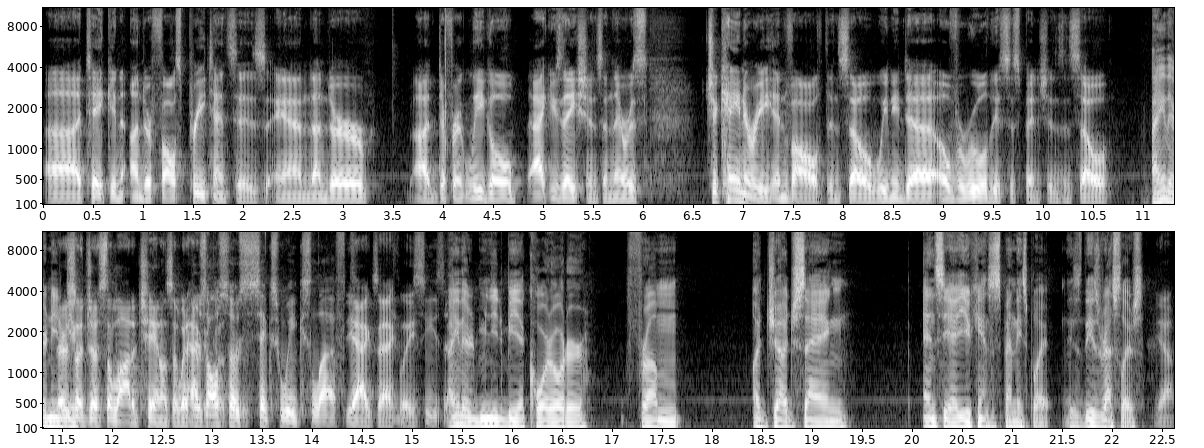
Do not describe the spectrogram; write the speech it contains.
uh, taken under false pretenses and under uh, different legal accusations, and there was chicanery involved, and so we need to overrule these suspensions. And so I think there need there's to be a, just a lot of channels that would have. There's also six weeks left. Yeah, exactly. season. I think there need to be a court order from a judge saying, "NCAA, you can't suspend these play these, these wrestlers." Yeah,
